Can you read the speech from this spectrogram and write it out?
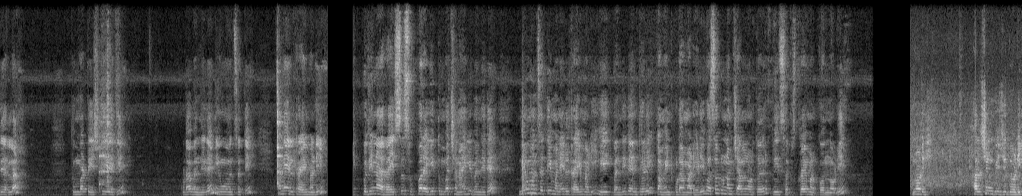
ಇದೆಲ್ಲ ತುಂಬ ಟೇಸ್ಟಿಯಾಗಿ ಕೂಡ ಬಂದಿದೆ. ನೀವು ಒಂದ್ಸತಿ ಮನೆಯಲ್ಲಿ ಟ್ರೈ ಮಾಡಿ. ಪುದೀನ ರೈಸ್ ಸೂಪರಾಗಿ ತುಂಬ ಚೆನ್ನಾಗಿ ಬಂದಿದೆ. ನೀವು ಒಂದ್ಸತಿ ಮನೆಯಲ್ಲಿ ಟ್ರೈ ಮಾಡಿ ಹೇಗೆ ಬಂದಿದೆ ಅಂಥೇಳಿ ಕಮೆಂಟ್ ಕೂಡ ಮಾಡಿ ಹೇಳಿ. ಹೊಸಬ್ರು ನಮ್ಮ ಚಾನಲ್ ನೋಡ್ತಾ ಇದ್ರೆ ಪ್ಲೀಸ್ ಸಬ್ಸ್ಕ್ರೈಬ್ ಮಾಡ್ಕೊಂಡು ನೋಡಿ. ನೋಡಿ ಹಲಸಿನ ಬೀಜದ ವಡಿ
